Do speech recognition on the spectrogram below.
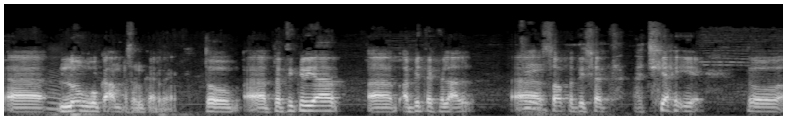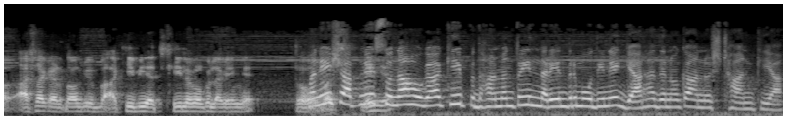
आ, हम्म। लोग वो काम पसंद कर रहे हैं। तो प्रतिक्रिया अभी तक फ़िलहाल सौ प्रतिशत अच्छी आई है। तो आशा करता हूँ कि बाकी भी अच्छी लोगों को लगेंगे। तो मनीष आपने सुना होगा कि प्रधानमंत्री नरेंद्र मोदी ने 11 दिनों का अनुष्ठान किया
